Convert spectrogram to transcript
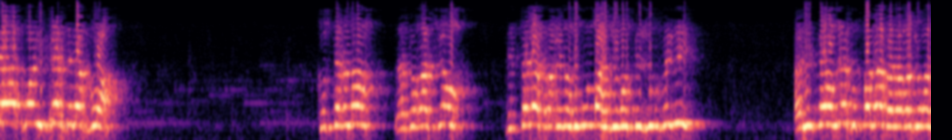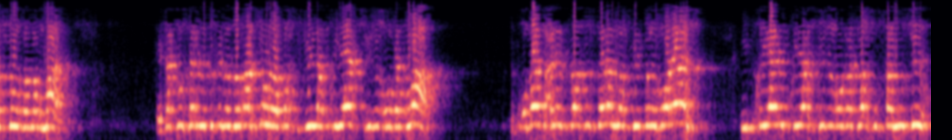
à point, il perdait leur voix. Concernant l'adoration des salafs, durant ces jours bénis, elle était en rien comparable à leur adoration normale. Et ça concerne toutes les adorations, en particulier la prière surrogatoire. Le prophète, lorsqu'il était en voyage, il priait une prière surrogatoire pour sa mouture.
